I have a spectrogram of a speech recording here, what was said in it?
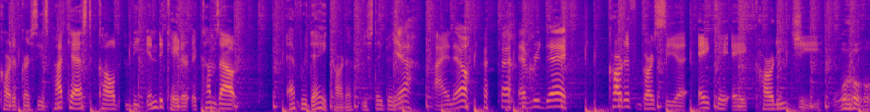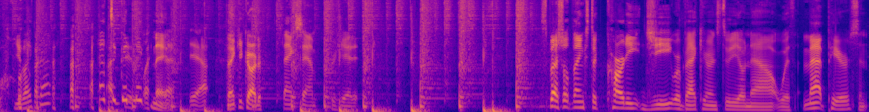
Cardiff Garcia's podcast called The Indicator. It comes out every day, Cardiff. You stay busy. Yeah, I know. Every day. Cardiff Garcia, aka Cardi G. Whoa. You like that? That's a good like nickname. that. Yeah. Thank you, Cardiff. Thanks, Sam. Appreciate it. Special thanks to Cardi G. We're back here in studio now with Matt Pearce and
